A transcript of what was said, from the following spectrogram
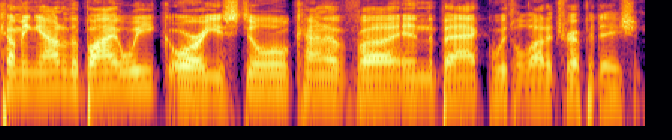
coming out of the bye week, or are you still kind of uh, in the back with a lot of trepidation?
